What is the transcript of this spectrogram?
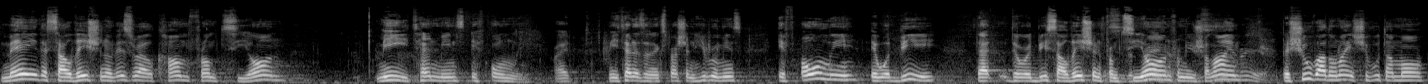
May the salvation of Israel come from Tzion. Mi ten means if only, right? Mi ten is an expression in Hebrew means if only it would be that there would be salvation from This is the Tzion, from This is the Yerushalayim. Beshuv Adonai Shivut Amo,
